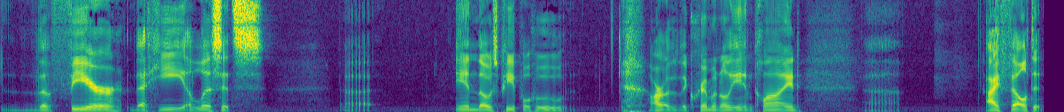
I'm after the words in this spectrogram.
the fear that he elicits uh, in those people who are the criminally inclined. Uh, I felt it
